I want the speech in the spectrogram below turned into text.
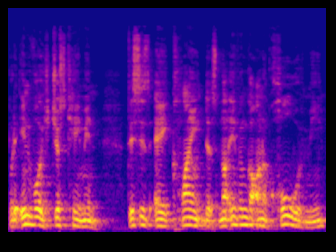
but the invoice just came in. This is a client that's not even got on a call with me.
